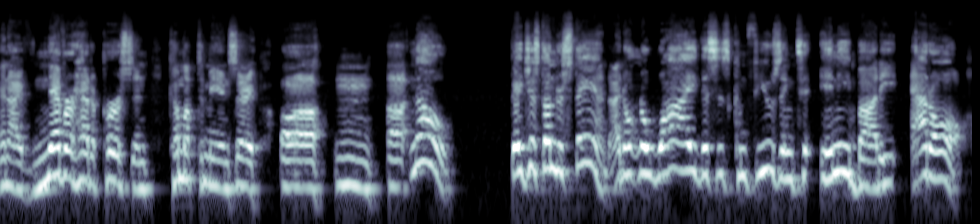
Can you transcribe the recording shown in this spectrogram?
And I've never had a person come up to me and say, uh, mm, uh, no. They just understand. I don't know why this is confusing to anybody at all.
